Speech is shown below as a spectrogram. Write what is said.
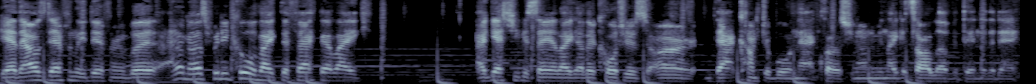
yeah, that was definitely different, but I don't know, it's pretty cool. Like the fact that like, I guess you could say like other cultures are that comfortable and that close, you know what I mean? Like it's all love at the end of the day.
